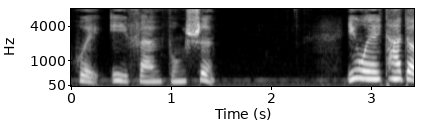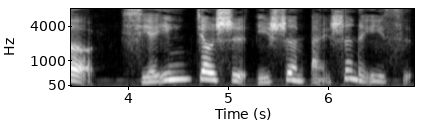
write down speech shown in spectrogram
会一帆风顺，因为它的。谐音就是一胜百胜的意思。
